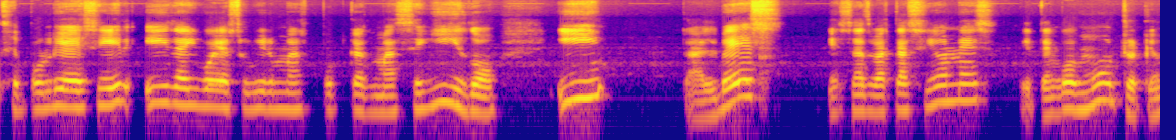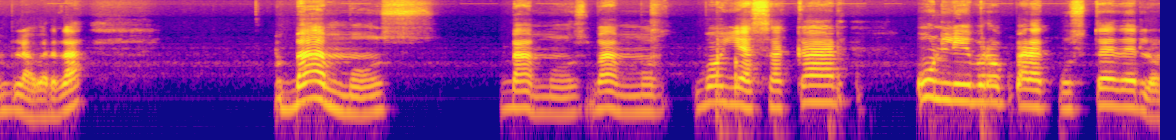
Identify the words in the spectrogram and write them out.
se podría decir, y de ahí voy a subir más podcast más seguido. Y tal vez esas vacaciones, que tengo mucho tiempo, la verdad, vamos vamos, vamos, voy a sacar un libro para que ustedes lo.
